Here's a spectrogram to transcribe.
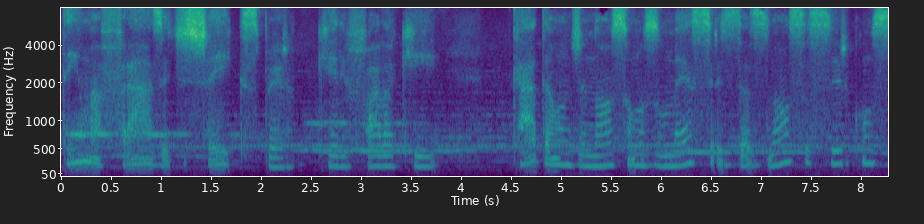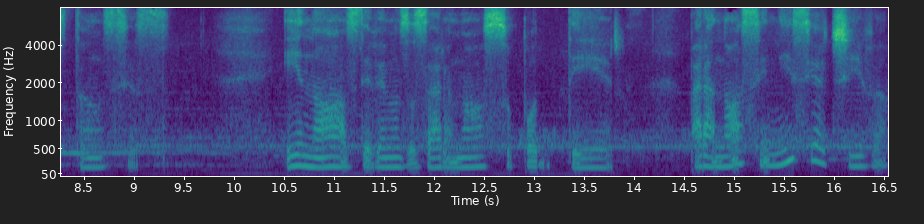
Tem uma frase de Shakespeare que ele fala que Cada um de nós somos o mestre das nossas circunstâncias e nós devemos usar o nosso poder para a nossa iniciativa,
